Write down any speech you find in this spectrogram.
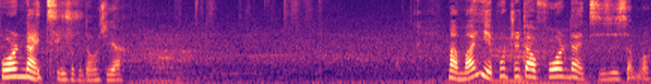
，Fortnite 是什么东西啊？妈妈也不知道 Fortnite 是什么，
